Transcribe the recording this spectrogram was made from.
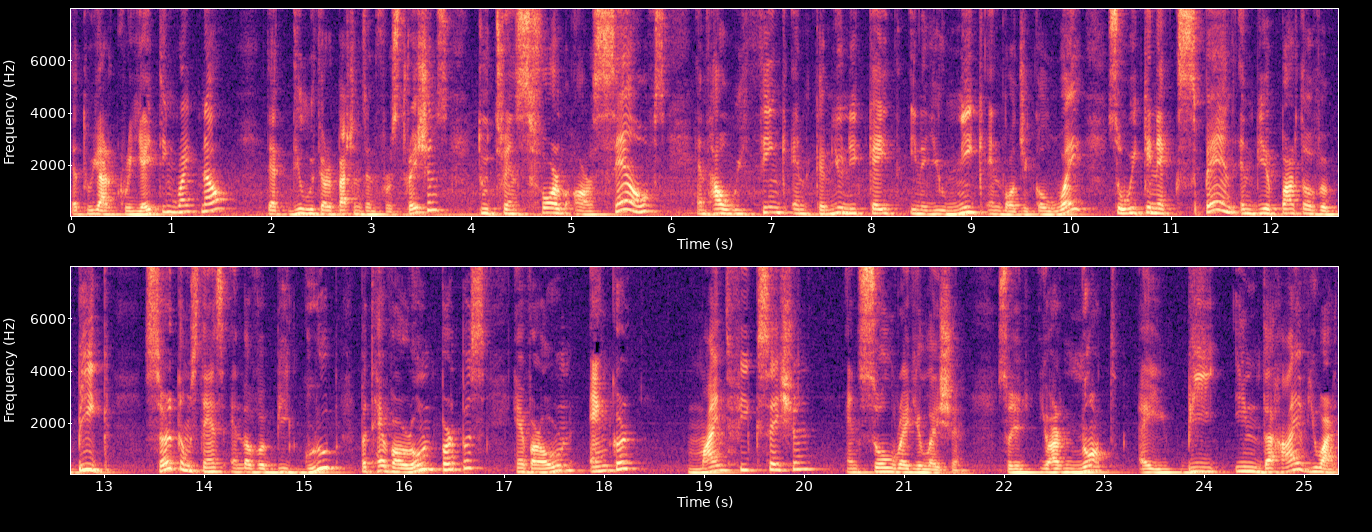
that we are creating right now that deal with our passions and frustrations to transform ourselves and how we think and communicate in a unique and logical way so we can expand and be a part of a big circumstance and of a big group but have our own purpose have our own anchor mind fixation and soul regulation so you are not a bee in the hive you are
